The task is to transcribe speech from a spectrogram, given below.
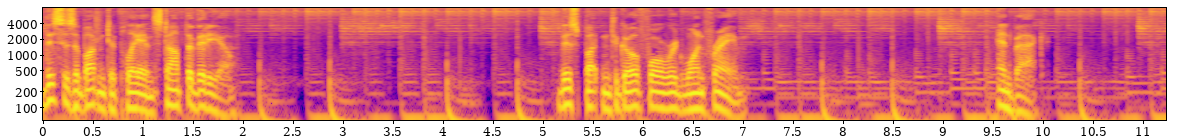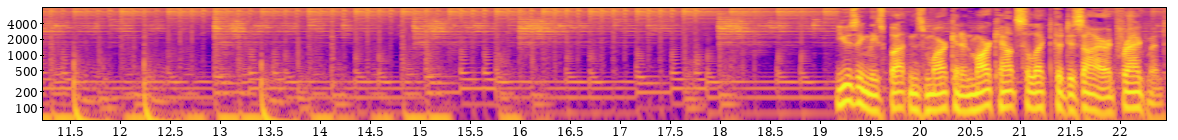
This is a button to play and stop the video. This button to go forward one frame. And back. Using these buttons mark in and mark out select the desired fragment.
